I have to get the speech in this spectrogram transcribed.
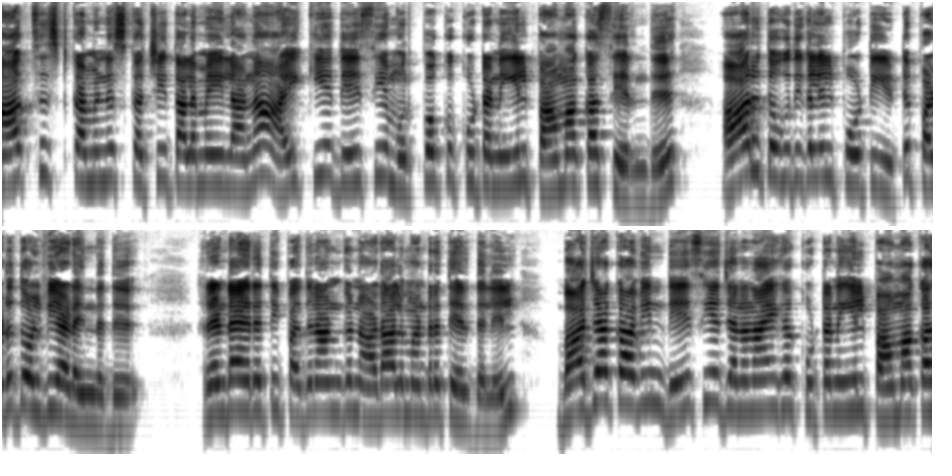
மார்க்சிஸ்ட் கம்யூனிஸ்ட் கட்சி தலைமையிலான ஐக்கிய தேசிய முற்போக்கு கூட்டணியில் பாமக சேர்ந்து ஆறு தொகுதிகளில் போட்டியிட்டு படுதோல்வி அடைந்தது. இரண்டாயிரத்தி பதினான்கு நாடாளுமன்ற தேர்தலில் பாஜகவின் தேசிய ஜனநாயக கூட்டணியில் பாமக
